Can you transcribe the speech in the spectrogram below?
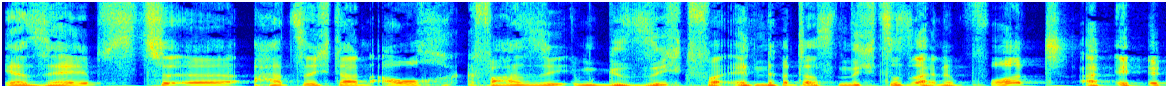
er selbst äh, hat sich dann auch quasi im Gesicht verändert, das nicht zu seinem Vorteil.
